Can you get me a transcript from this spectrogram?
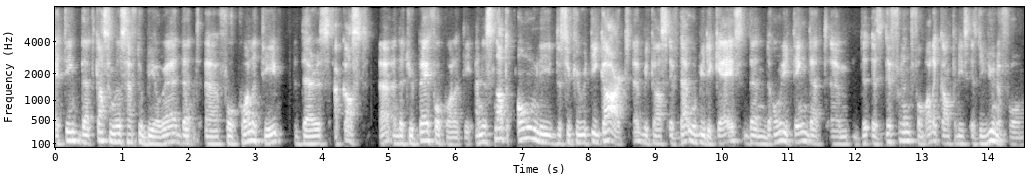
I think that customers have to be aware that for quality there is a cost. and that you pay for quality, and it's not only the security guard, because if that would be the case, then the only thing that um, is different from other companies is the uniform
